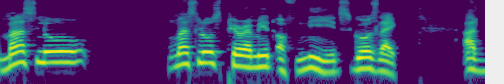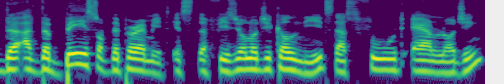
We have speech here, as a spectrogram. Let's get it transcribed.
Maslow, Maslow's pyramid of needs goes like at the, at the base of the pyramid, it's the physiological needs. That's food, air, lodging.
